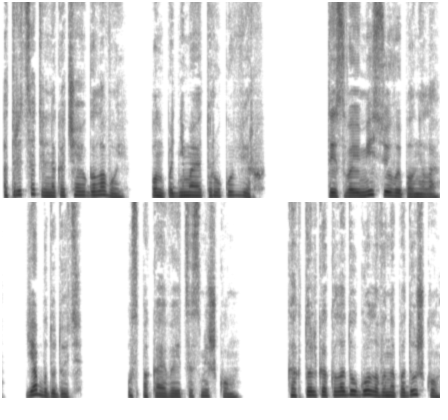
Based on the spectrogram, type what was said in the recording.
Отрицательно качаю головой. Он поднимает руку вверх. «Ты свою миссию выполнила. Я буду дуть». Успокаивается с мешком. Как только кладу голову на подушку,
